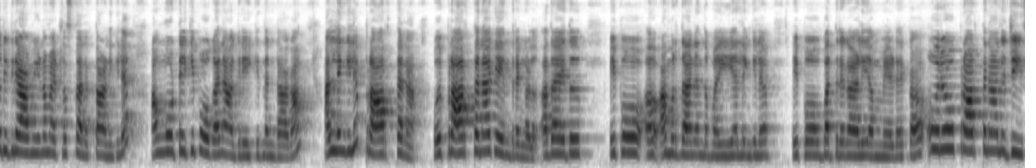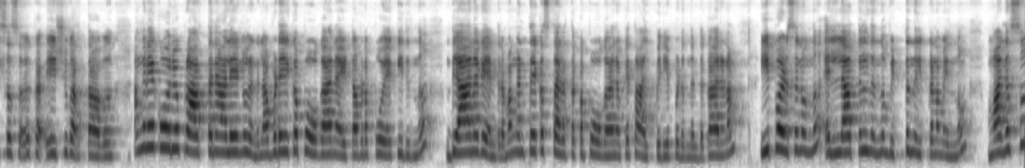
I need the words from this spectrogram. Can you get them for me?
ഒരു ഗ്രാമീണമായിട്ടുള്ള സ്ഥലത്താണെങ്കിൽ അങ്ങോട്ടേക്ക് പോകാൻ ആഗ്രഹിക്കുന്നുണ്ടാകാം. അല്ലെങ്കിൽ പ്രാർത്ഥന ഒരു പ്രാർത്ഥനാ കേന്ദ്രങ്ങൾ അതായത് ഇപ്പോ അഹ്, അമൃതാനന്ദമയി അല്ലെങ്കിൽ ഇപ്പോ ഭദ്രകാളി അമ്മയുടെ ഒക്കെ ഓരോ പ്രാർത്ഥനാലയ ജീസസ് യേശു കർത്താവ് അങ്ങനെയൊക്കെ ഓരോ പ്രാർത്ഥനാലയങ്ങളുണ്ടല്ലോ. അവിടെയൊക്കെ പോകാനായിട്ട് അവിടെ പോയൊക്കെ ഇരുന്ന് ധ്യാന കേന്ദ്രം അങ്ങനത്തെയൊക്കെ സ്ഥലത്തൊക്കെ പോകാനൊക്കെ താല്പര്യപ്പെടുന്നുണ്ട്. കാരണം ഈ പേഴ്സൺ ഒന്ന് എല്ലാത്തിൽ നിന്നും വിട്ടു നിൽക്കണമെന്നും മനസ്സ്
